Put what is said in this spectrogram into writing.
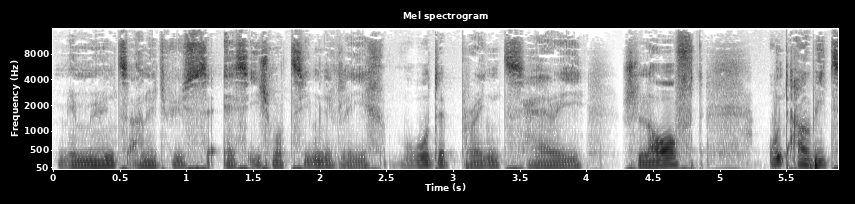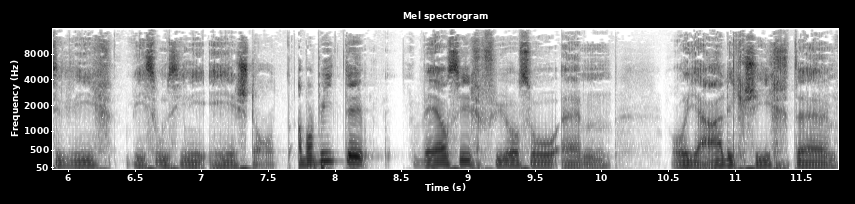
wir müssen es auch nicht wissen. Es ist mir ziemlich gleich, wo der Prinz Harry schläft. Und auch ein bisschen gleich, wie es um seine Ehe steht. Aber bitte, wer sich für so, ähm, royale Geschichten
